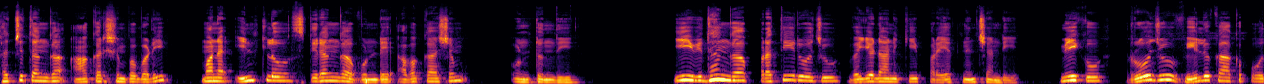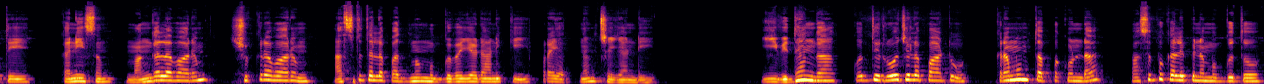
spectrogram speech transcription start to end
ఖచ్చితంగా ఆకర్షింపబడి మన ఇంట్లో స్థిరంగా ఉండే అవకాశం ఉంటుంది. ఈ విధంగా ప్రతిరోజు వేయడానికి ప్రయత్నించండి. మీకు రోజు వీలు కాకపోతే కనీసం మంగళవారం శుక్రవారం అష్టతల పద్మం ముగ్గు వేయడానికి ప్రయత్నం చేయండి. ఈ విధంగా కొద్ది రోజుల పాటు క్రమం తప్పకుండా పసుపు కలిపిన ముగ్గుతో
